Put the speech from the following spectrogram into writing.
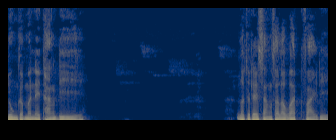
ยุ่งกับมันในทางดี เราจะได้สังสารวัตรฝ่ายดี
